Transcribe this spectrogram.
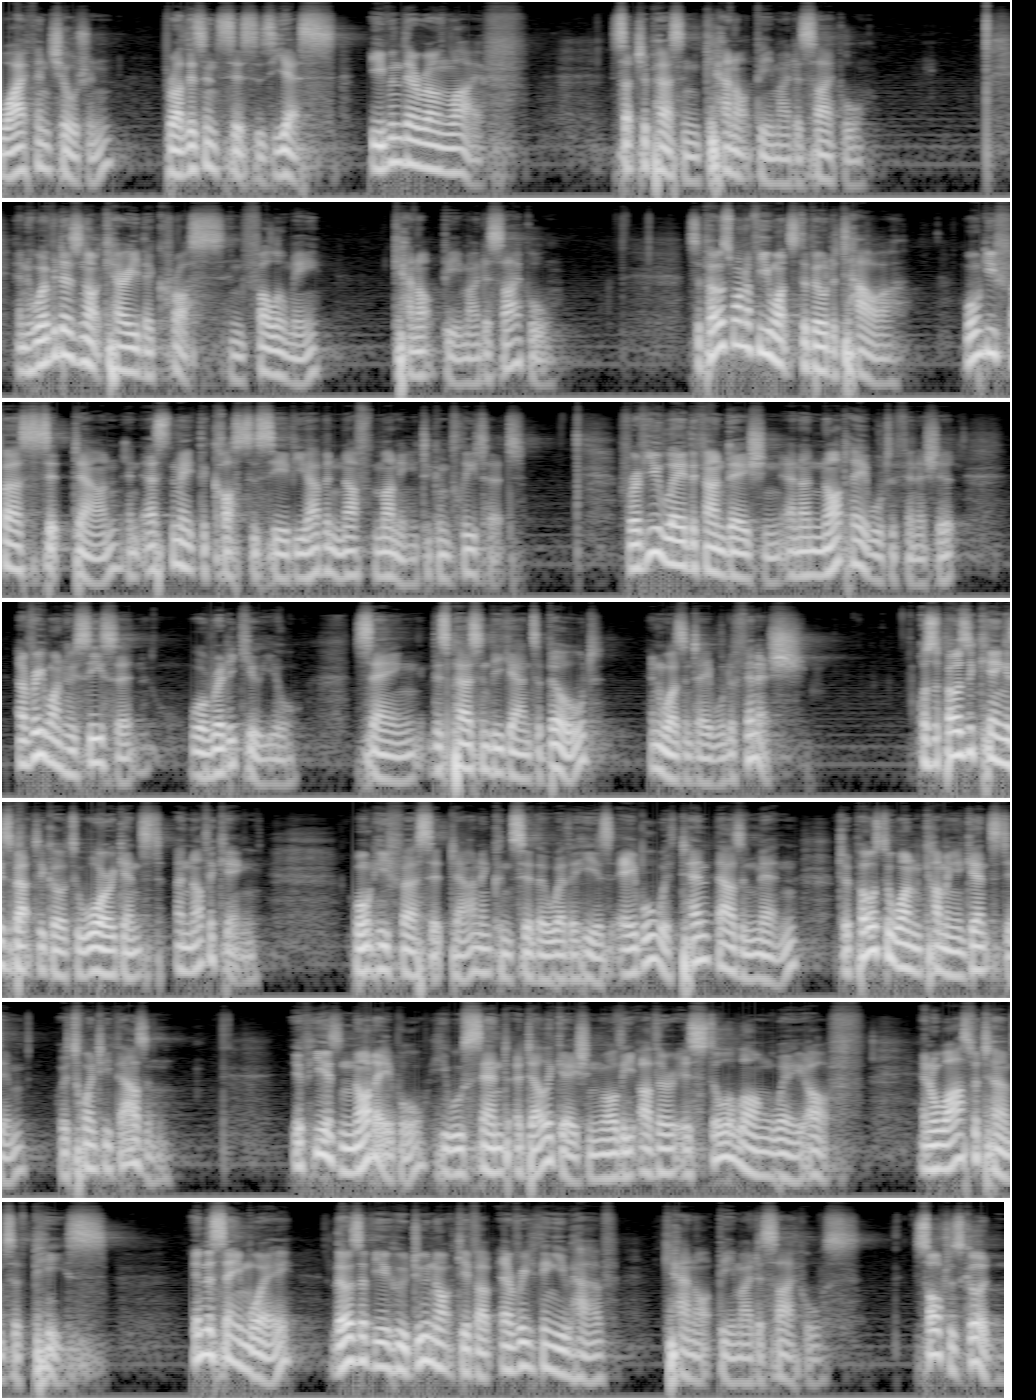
wife and children, brothers and sisters, yes, even their own life, such a person cannot be my disciple. And whoever does not carry their cross and follow me cannot be my disciple. Suppose one of you wants to build a tower. Won't you first sit down and estimate the cost to see if you have enough money to complete it? For if you lay the foundation and are not able to finish it, everyone who sees it will ridicule you, saying, This person began to build and wasn't able to finish. Or suppose a king is about to go to war against another king. Won't he first sit down and consider whether he is able with 10,000 men to oppose the one coming against him with 20,000? If he is not able, he will send a delegation while the other is still a long way off, and will ask for terms of peace. In the same way, those of you who do not give up everything you have cannot be my disciples. Salt is good,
